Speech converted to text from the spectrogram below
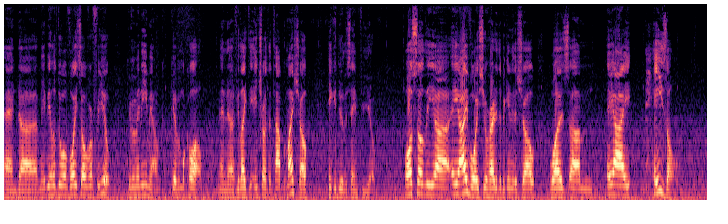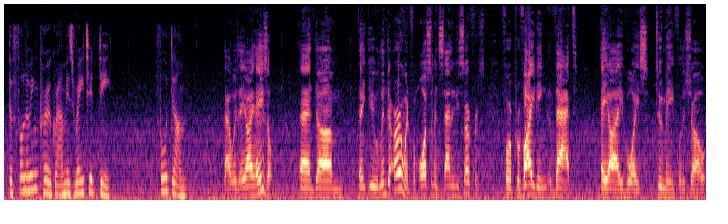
and uh, maybe he'll do a voiceover for you. Give him an email, give him a call. And uh, if you like the intro at the top of my show, he could do the same for you. Also, the uh, AI voice you heard at the beginning of the show was um, AI Hazel. The following program is rated D for dumb. That was AI Hazel. And um, thank you, Linda Irwin from Awesome Insanity Surfers, for providing that AI voice to me for the show.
